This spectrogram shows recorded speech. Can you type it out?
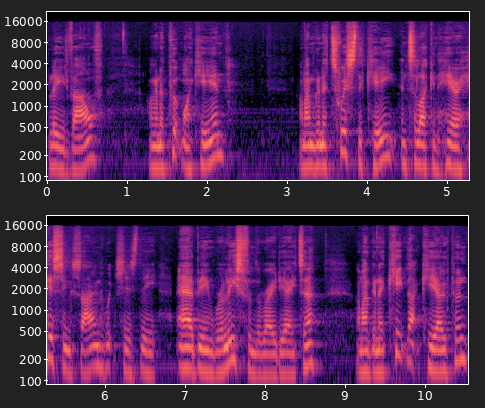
bleed valve. I'm going to put my key in and I'm going to twist the key until I can hear a hissing sound, which is the air being released from the radiator. And I'm going to keep that key open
